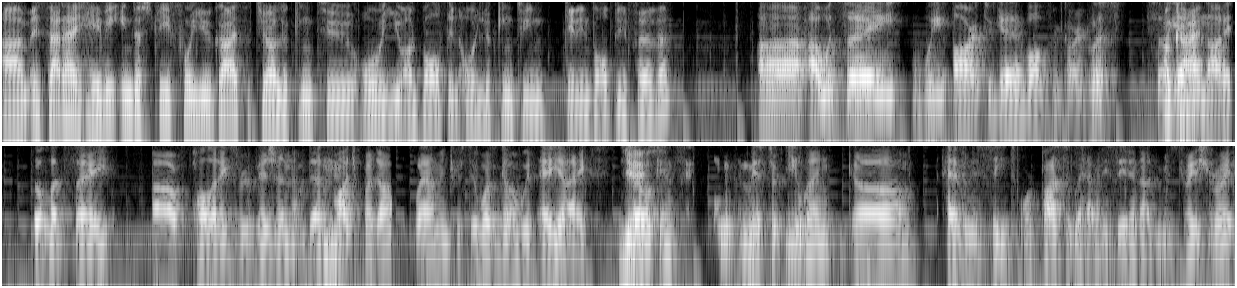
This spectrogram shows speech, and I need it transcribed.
Um, is that a heavy industry for you guys that you are looking to, or you are involved in, or looking to in, get involved in further? Uh, I would say we are to get involved regardless. So again, I'm not in, let's say, uh, politics revision of that much, but obviously I'm interested what's going with AI. Yes. So considering Mr. Elon um, having a seat or possibly having a seat in administration, right?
